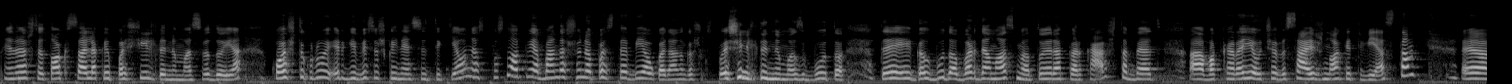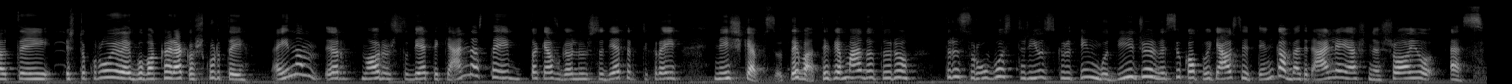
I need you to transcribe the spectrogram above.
Yra štai toks salė kaip pašiltinimas viduje, ko iš tikrųjų irgi visiškai nesitikėjau, nes puslapyje bent aš jau nepastebėjau, kad ten kažkoks pašiltinimas būtų. Tai galbūt dabar dienos metu yra per karšta, bet vakarai jau čia visai, žinokit, viesta. E, tai iš tikrųjų, jeigu vakare kažkur tai einam ir noriu užsidėti kelnes, tai tokias galiu užsidėti ir tikrai neiškepsiu. Tai va, tai kaip matote, turiu tris rūbus, trijų skirtingų dydžių ir visi ko puikiausiai tinka, bet realiai aš nešioju S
